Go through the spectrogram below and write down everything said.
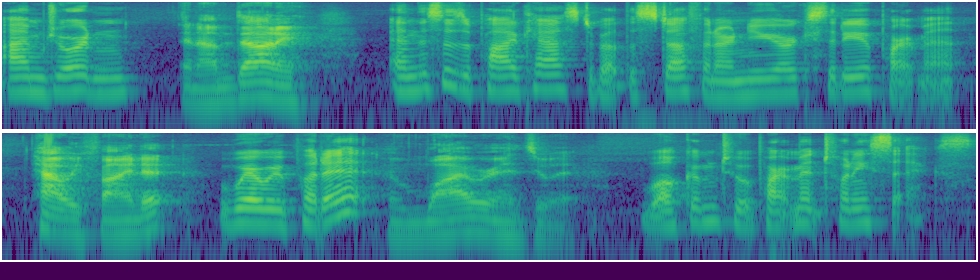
I'm Jordan, And I'm Donnie. and this is a podcast about the stuff in our New York City apartment. How we find it Where we put it, and why we're into it. welcome to apartment 26.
